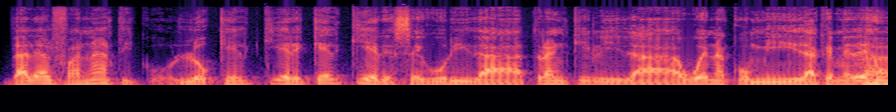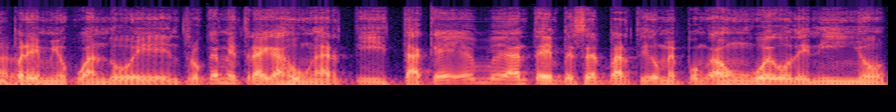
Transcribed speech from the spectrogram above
Dale al fanático lo que él quiere. ¿Qué él quiere? Seguridad, tranquilidad, buena comida, que me deje un premio cuando entro, que me traigas un artista, que eh, antes de empezar el partido me pongas un juego de niños.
